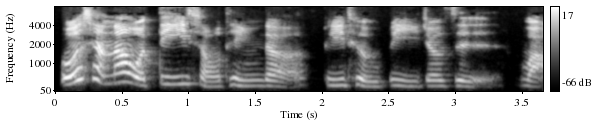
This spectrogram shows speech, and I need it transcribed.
我想到我第一首听的 B to B 就是哇，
